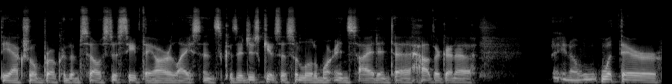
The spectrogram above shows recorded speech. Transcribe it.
the actual broker themselves to see if they are licensed because it just gives us a little more insight into how they're going to, you know, what their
